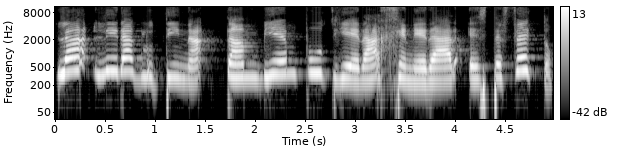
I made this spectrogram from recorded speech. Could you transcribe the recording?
La liraglutina también pudiera generar este efecto.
